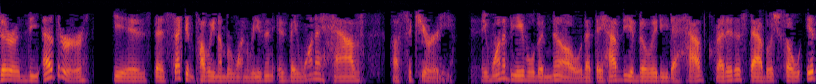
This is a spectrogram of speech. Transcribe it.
There, the other is the second, probably number one reason is they want to have uh, security. They want to be able to know that they have the ability to have credit established. So if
